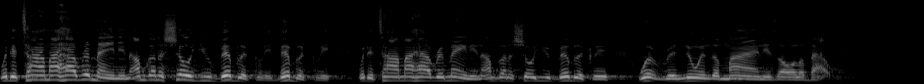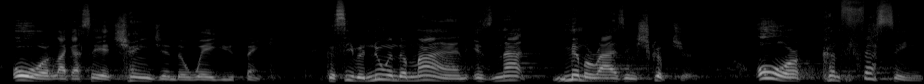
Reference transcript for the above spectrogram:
with the time I have remaining, I'm going to show you biblically, biblically, with the time I have remaining, I'm going to show you biblically what renewing the mind is all about. Or, like I said, changing the way you think. Because, see, renewing the mind is not memorizing scripture or confessing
